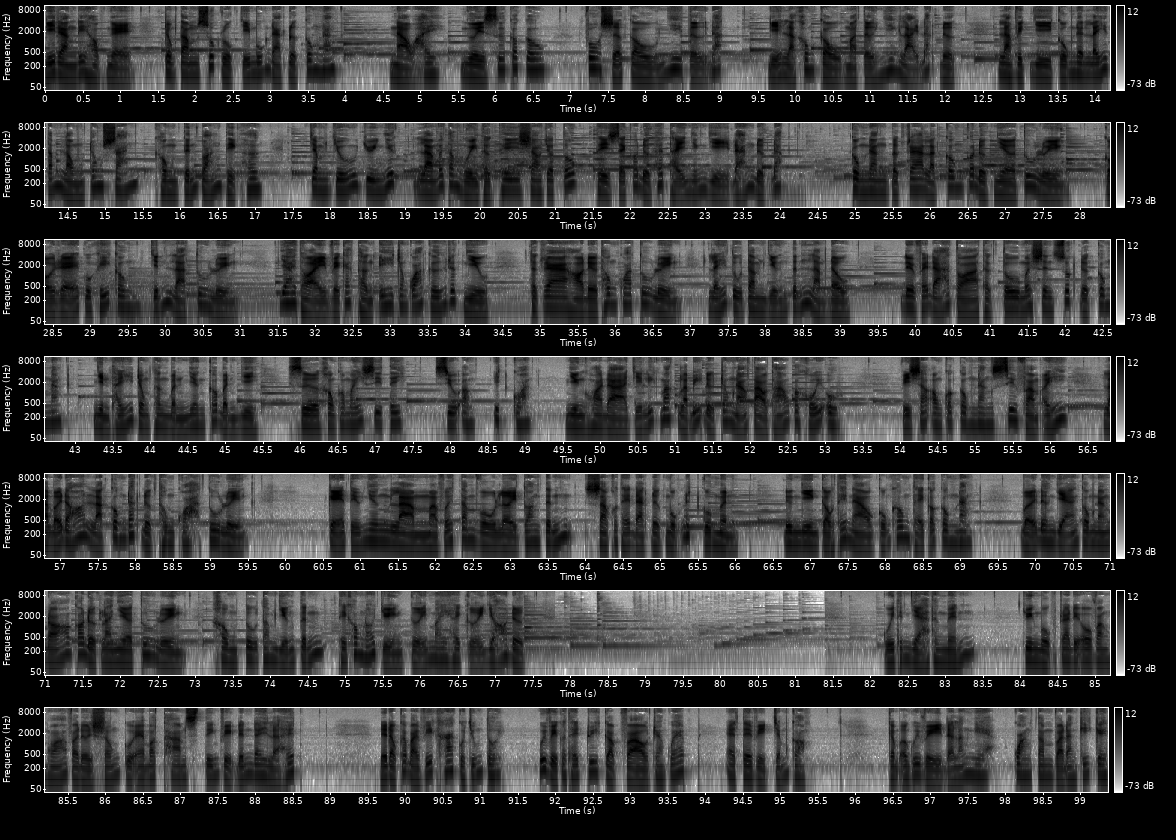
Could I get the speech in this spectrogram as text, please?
nghĩ rằng đi học nghệ, trong tâm suốt ruột chỉ muốn đạt được công năng. Nào hay, người xưa có câu, vô sở cầu nhi tự đắc, nghĩa là không cầu mà tự nhiên lại đắc được. Làm việc gì cũng nên lấy tấm lòng trong sáng, không tính toán thiệt hơn. Chăm chú duy nhất làm với tâm nguyện thực thi sao cho tốt thì sẽ có được hết thảy những gì đáng được đắc. Công năng thực ra là công có được nhờ tu luyện. Cội rễ của khí công chính là tu luyện. Giai thoại về các thần y trong quá khứ rất nhiều. Thực ra họ đều thông qua tu luyện, lấy tu tâm dưỡng tính làm đầu. Đều phải đã tọa thật tu mới sinh xuất được công năng. Nhìn thấy trong thân bệnh nhân có bệnh gì, xưa không có máy CT, siêu âm, ít quang. Nhưng Hoa Đà chỉ liếc mắt là biết được trong não Tào Tháo có khối u vì sao ông có công năng siêu phàm ấy là bởi đó là công đắc được thông qua tu luyện. Kẻ tiểu nhân làm mà với tâm vụ lời toan tính sao có thể đạt được mục đích của mình. Đương nhiên cầu thế nào cũng không thể có công năng, bởi đơn giản công năng đó có được là nhờ tu luyện, không tu tâm dưỡng tính thì không nói chuyện cưỡi mây hay cưỡi gió được. Quý thính giả thân mến, Chuyên mục Radio Văn hóa và Đời sống của Epoch Times tiếng Việt đến đây là hết. Để đọc các bài viết khác của chúng tôi, quý vị có thể truy cập vào trang web etviet.com. Cảm ơn quý vị đã lắng nghe, quan tâm và đăng ký kênh.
